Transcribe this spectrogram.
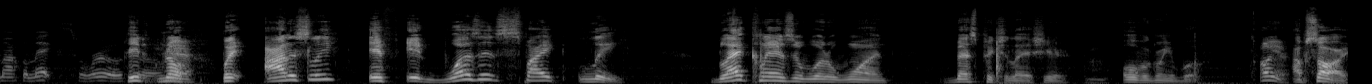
Malcolm X for real. he so. no. Yeah. But honestly, if it wasn't Spike Lee, Black Klansman would have won Best Picture last year over Green Book. Oh yeah. I'm sorry,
